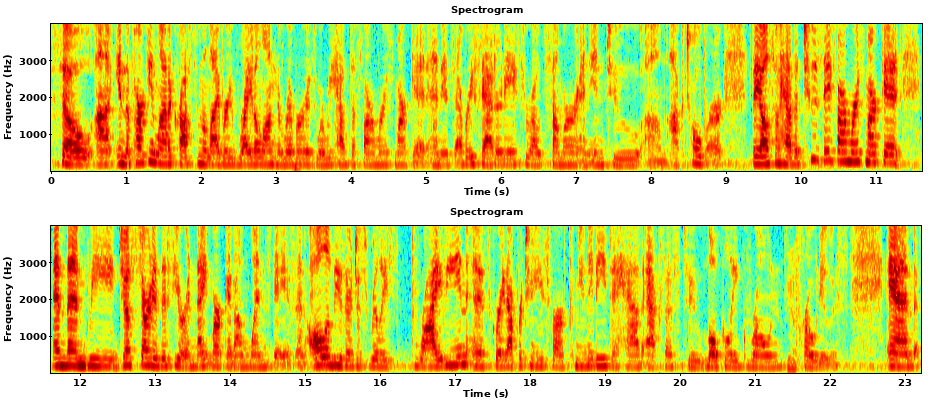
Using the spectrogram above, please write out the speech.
So uh, in the parking lot across from the library, right along the river, is where we have the farmers market, and it's every Saturday throughout summer and into um, October. They also have a Tuesday farmers market, and then we just started this year a night market on Wednesdays, and all of these are just really thriving, and it's great opportunities for our community to have access to locally grown Yes. produce. And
